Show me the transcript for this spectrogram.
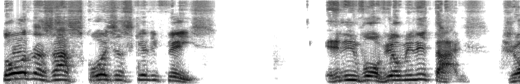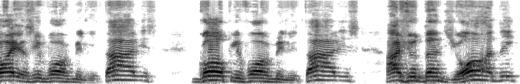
todas as coisas que ele fez. Ele envolveu militares joias envolve militares, golpe envolve militares, ajudante de ordem,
